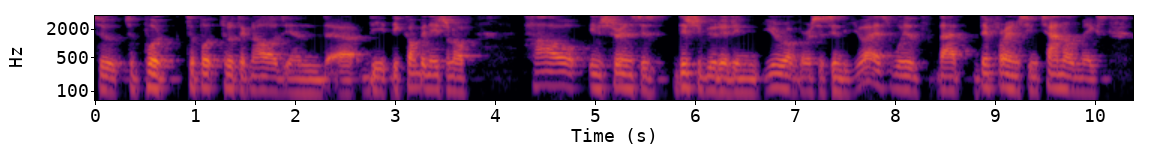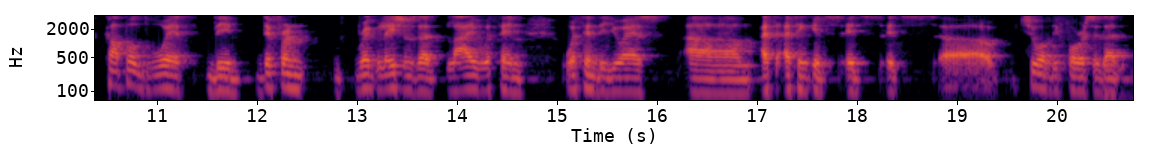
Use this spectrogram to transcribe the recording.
to to put to put through technology and uh, the the combination of how insurance is distributed in Europe versus in the US with that difference in channel mix coupled with the different regulations that lie within within the US um, I, th- I, think it's it's it's uh, two of the forces that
